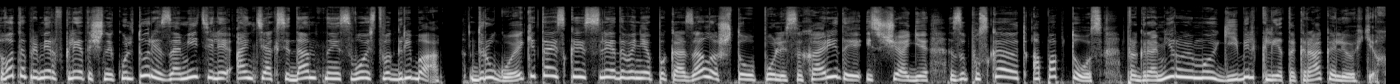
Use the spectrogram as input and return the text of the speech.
Вот, например, в клеточной культуре заметили антиоксидантные свойства гриба. Другое китайское исследование показало, что полисахариды из чаги запускают апоптоз, программируемую гибель клеток рака легких.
